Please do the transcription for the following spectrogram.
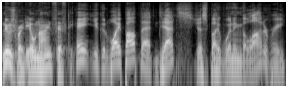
News Radio 950. Hey, you could wipe out that debt just by winning the lottery.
